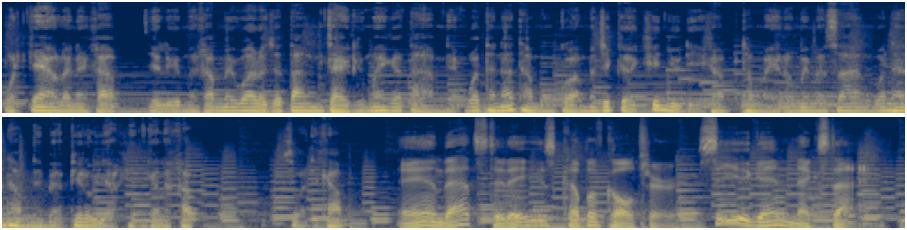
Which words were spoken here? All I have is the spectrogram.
หมดแก้วแล้วนะครับ อย่าลืมนะครับไม่ว่าเราจะตั้งใจหรือไม่ก็ตามเนี่ยวัฒนธรรมองค์กรมันจะเกิดขึ้นอยู่ดีครับทำไมเราไม่มาสร้างวัฒนธรรมในแบบที่เราอยากเห็นกันล่ะครับ สวัสดีครับ And that's today's Cup of Culture. See you again next time.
